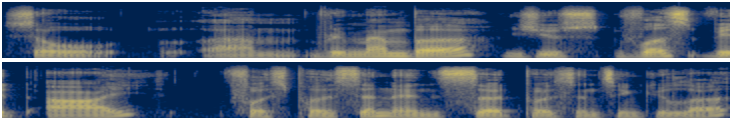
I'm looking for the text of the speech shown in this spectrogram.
so um, remember use verse with I, first person and third person singular,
